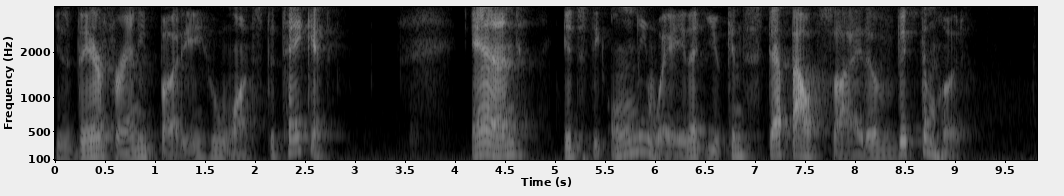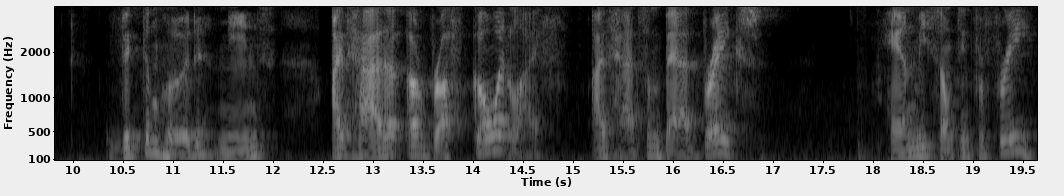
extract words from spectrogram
is there for anybody who wants to take it. And it's the only way that you can step outside of victimhood. Victimhood means I've had a, a rough go at life. I've had some bad breaks. Hand me something for free.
